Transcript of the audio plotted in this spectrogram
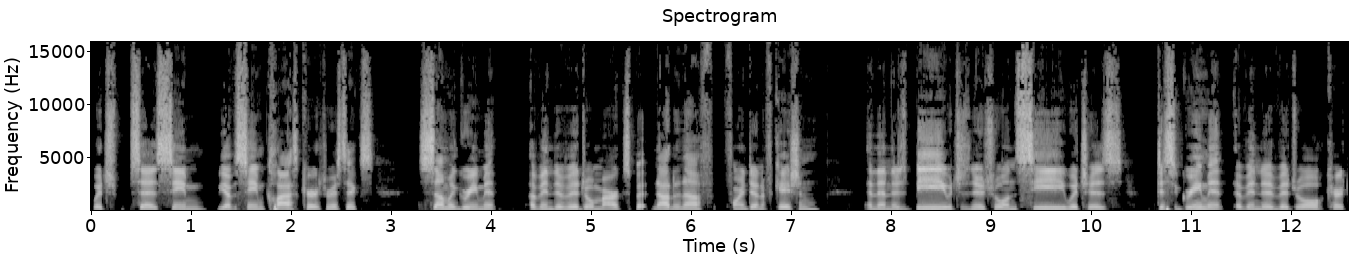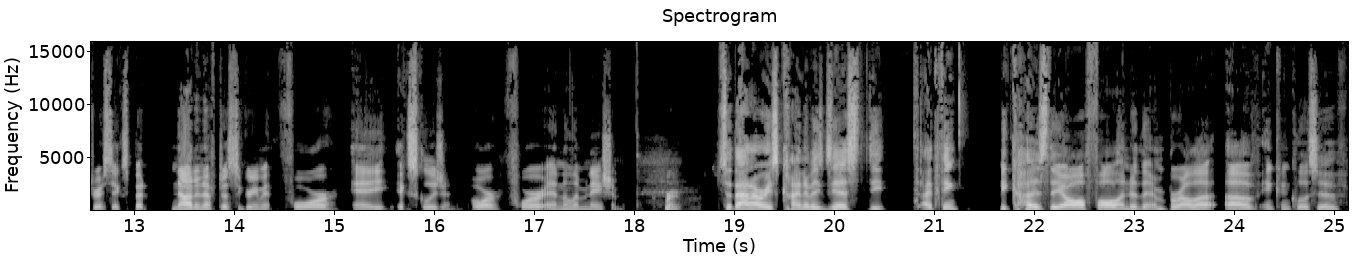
which says same you have the same class characteristics, some agreement of individual marks, but not enough for identification. And then there's B, which is neutral, and C, which is disagreement of individual characteristics, but not enough disagreement for a exclusion or for an elimination. Right. So that always kind of exists. The I think because they all fall under the umbrella of inconclusive,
